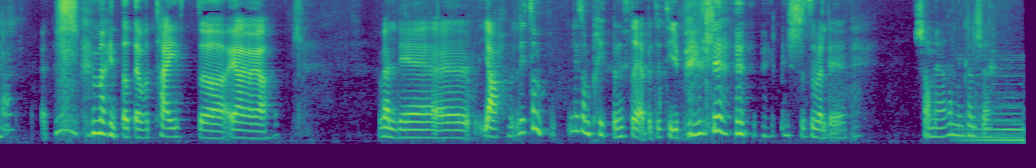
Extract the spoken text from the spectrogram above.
mente at det var teit og Ja, ja, ja. Veldig Ja, litt sånn, litt sånn prippen strebete type, egentlig. ikke så veldig sjarmerende, kanskje.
